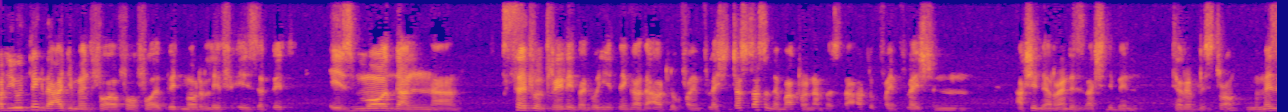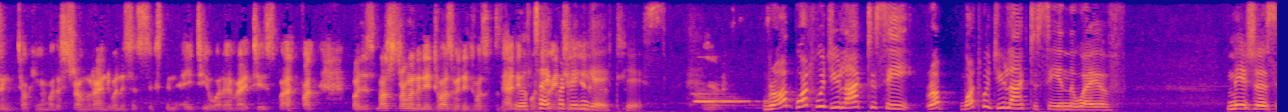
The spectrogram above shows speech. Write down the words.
But you think the argument for, for, for a bit more relief is a bit is more than uh, settled really. But when you think of the outlook for inflation, just just on the macro numbers, the outlook for inflation, actually the rand has actually been terribly strong. Amazing talking about a strong rand when it's at 1680 or whatever it is, but but but it's much stronger than it was when it was heading we'll for take what we can get. Yes. Yeah. Rob, what would you like to see? Rob, what would you like to see in the way of measures,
